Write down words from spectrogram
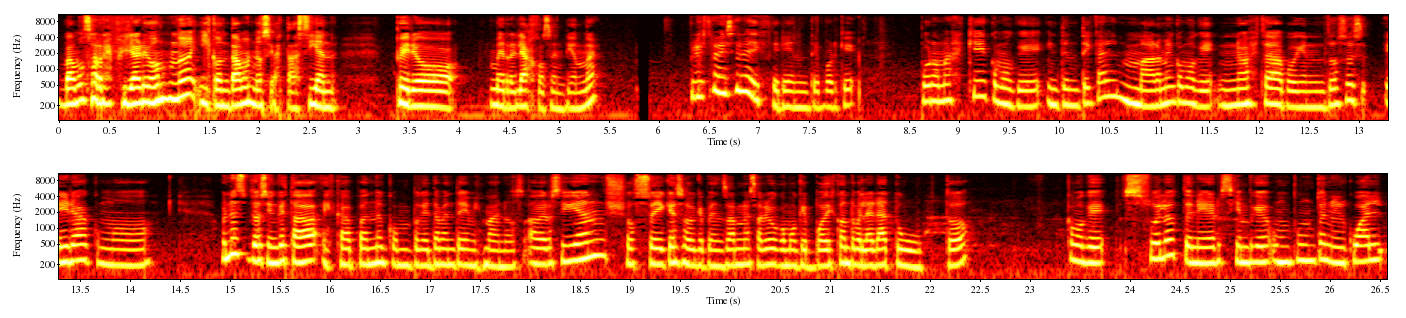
vamos a respirar hondo y contamos, no sé, hasta 100. Pero me relajo, ¿se entiende? Pero esta vez era diferente porque por más que como que intenté calmarme, como que no estaba pudiendo. Entonces era como una situación que estaba escapando completamente de mis manos. A ver, si bien yo sé que eso que pensar no es algo como que podés controlar a tu gusto, como que suelo tener siempre un punto en el cual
